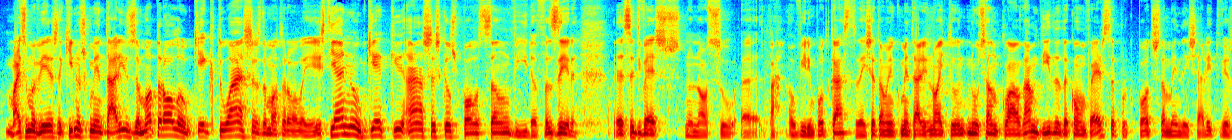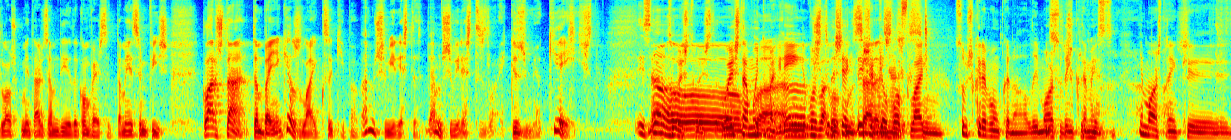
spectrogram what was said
mais uma vez, aqui nos comentários, a Motorola, o que é que tu achas da Motorola este ano? O que é que achas que eles possam vir a fazer? Eh, se estiveres no nosso, uh, pá, ouvir em podcast, deixa também comentários no, no SoundCloud à medida da conversa, porque podes também deixar e tu vês lá os comentários à medida da conversa, que também é sempre fixe. Claro está, também aqueles likes aqui, pá, vamos subir, esta, vamos subir estes likes, meu, que é isto? Exato, hoje, hoje, hoje está muito magrinho. Vamos lá, deixa, deixa aquele vosso like, subscrevam o canal e mostrem, que, também, e mostrem que,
